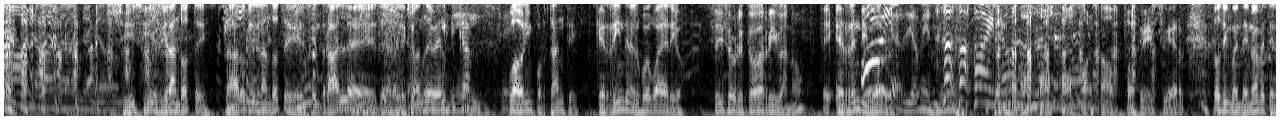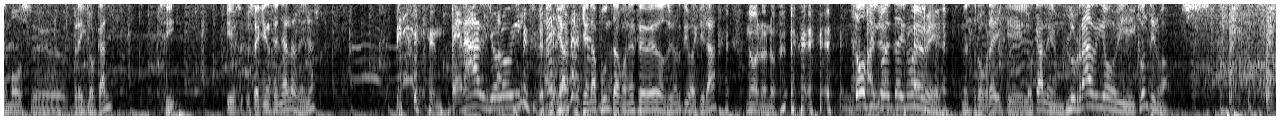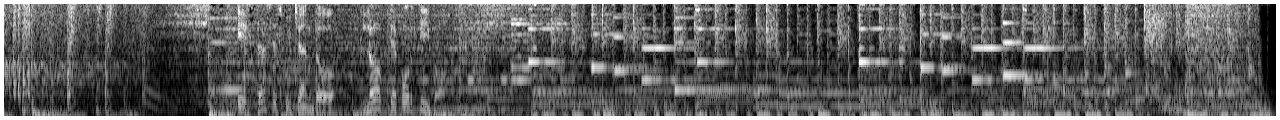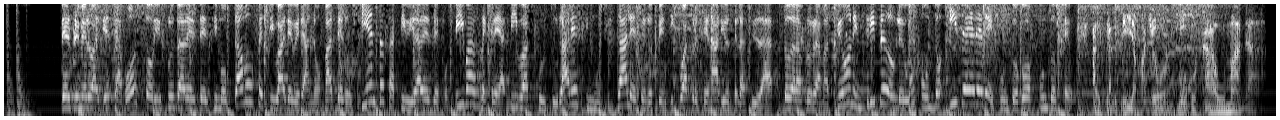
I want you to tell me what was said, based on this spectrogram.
Sí, sí, es grandote. Claro que es grandote. El central eh, de la selección de Bélgica, jugador importante, que rinde en el juego aéreo. Sí, sobre todo arriba, ¿no? Eh, es rendidor. ¡Ay, arriba mejor! Ay, Sí, no, no puede ser. 259 tenemos eh, break local. Sí. ¿Y us- usted quién señala, señor? Penal, yo lo vi. ¿A quién, apunta con ese dedo, señor Tibaquirá? No, no, no. 259, nuestro break eh, local en Blue Radio y continuamos. Estás escuchando Blog Deportivo. Del primero al 10 de agosto disfruta del 18 Festival de Verano. Más de 200 actividades deportivas, recreativas, culturales y musicales en los 24 escenarios de la ciudad. Toda la programación en www.idrd.gov.co. Alcaldía Mayor Bogotá Humana.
